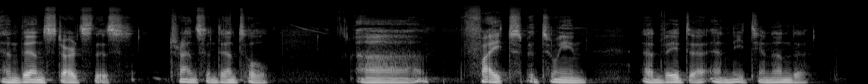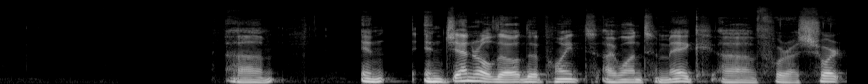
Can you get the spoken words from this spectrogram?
and then starts this transcendental uh, fight between Advaita and Nityananda. Um, in in general, though, the point I want to make uh, for a short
